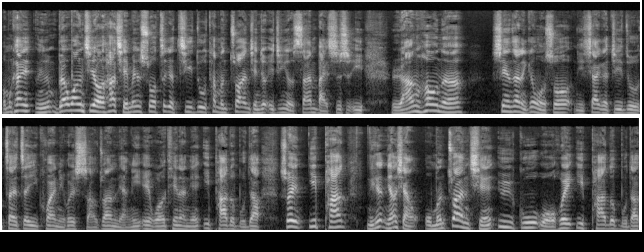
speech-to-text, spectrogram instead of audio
我们看，你们不要忘记哦，他前面说这个季度他们赚钱就已经有三百四十亿，然后呢？现在你跟我说，你下一个季度在这一块你会少赚两亿，诶，我的天呐，连一趴都不到。所以一趴，你看你要想，我们赚钱预估我会一趴都不到，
